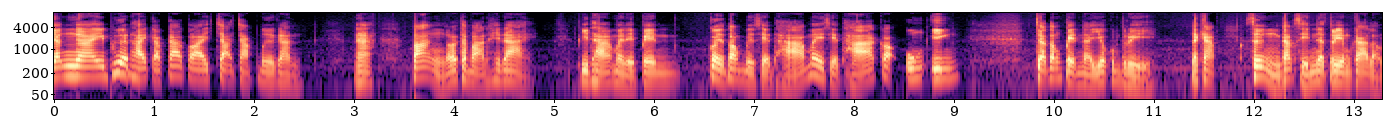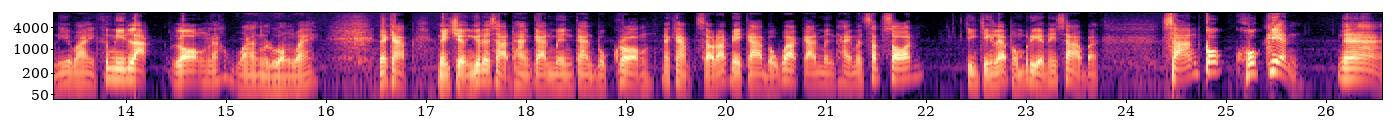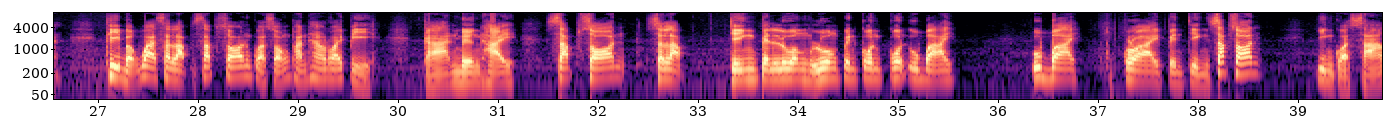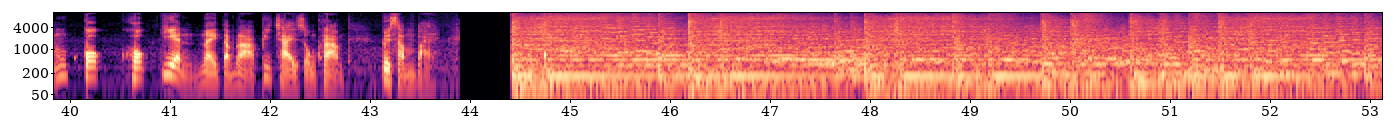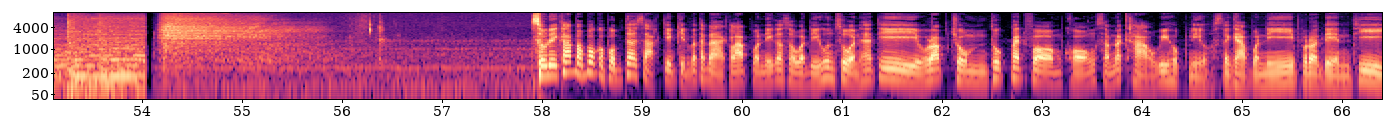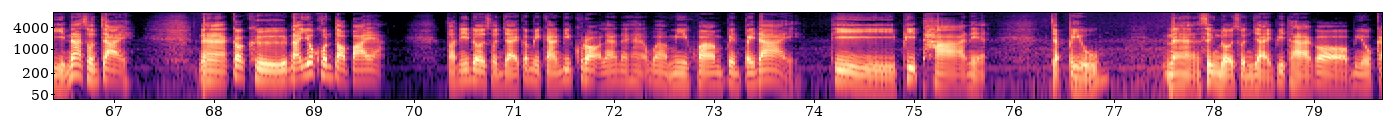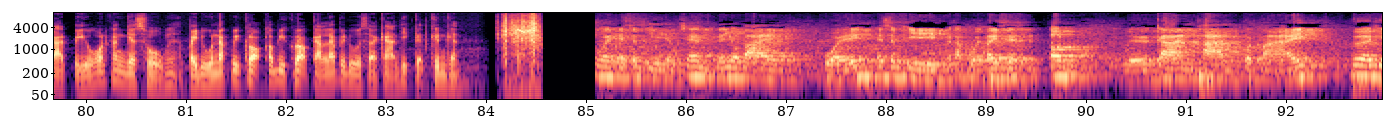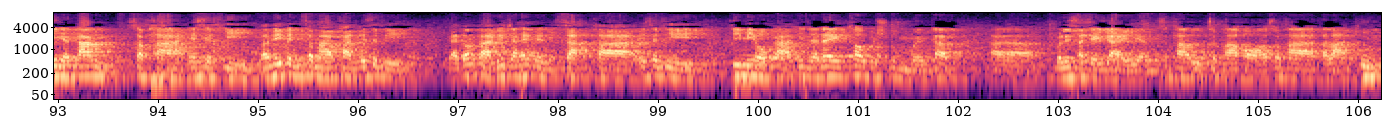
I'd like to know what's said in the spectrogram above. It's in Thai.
ยังไงเพื่อไทยกับก้าวไกลจะจับมือกันนะตั้งรัฐบาลให้ได้ พิธาไม่ได้เป็นก็จะต้องเป็นเศรษฐาไม่เศรษฐาก็อุงอิง จะต้องเป็นนายกรัฐมนตรีนะครับ ซึ่งทักษิณเนี่ยเตรียมการเหล่านี้ไว้ คือมีหลักรองแล้ววางหลวงไว้นะครับ ในเชิงยุทธศาสตร์ทางการเมืองการปกครองนะครับสหรัฐอเมริกาบอกว่าการเมืองไทยมันซับซ้อน จริง ๆ แล้วผมเรียนให้ทราบว่าสามก๊กฮกเกี้ยนนะที่บอกว่าสลับซับซ้อนกว่า 2,500 ปี การเมืองไทย ซับซ้อนสลับจริงเป็นลวงลวงเป็นกลกลอุบาย อุบายกลายเป็นจริงซับซ้อน ยิ่งกว่าสามก๊กหกเกี้ยนในตำราพิชัยสงครามด้วยซ้ำไป สวัสดีครับ มาพบกับผมเทิดศักดิ์จิมกิจวัฒนาครับ วันนี้ก็สวัสดีหุ้นส่วนฮะที่รับชมทุกแพลตฟอร์มของสำนักข่าววีหกนิวส์นะครับ วันนี้ประเด็นที่น่าสนใจนะฮะก็คือนายกคนต่อไปอะตอนนี้โดยส่วนใหญ่ก็มีการวิเคราะห์แล้วนะฮะว่ามีความเป็นไปได้ที่พิธาเนี่ยจะปิ๋วนะฮะซึ่งโดยส่วนใหญ่พิธาก็มีโอกาสปิ๋วค่อนข้างจะสูงเนี่ยไปดูนักวิเคราะห์เขาวิเคราะห์กันและไปดูสถานการณ์ที่เกิดขึ้นกัน ช่วย SME อย่างเช่น นโยบายหวย SME นะครับหวยใบเสร็จเป็นต้น หรือการผ่านกฎหมาย เพื่อที่จะตั้งสภา SME ตอนนี้เป็นสมาพันธ์ SME แต่ต้องการที่จะให้เป็นสภา SME ที่มีโอกาสที่จะได้เข้าประชุมเหมือนกับบริษัทใหญ่ ๆ อย่างสภาอุดสภาหอ สภาตลาดทุน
